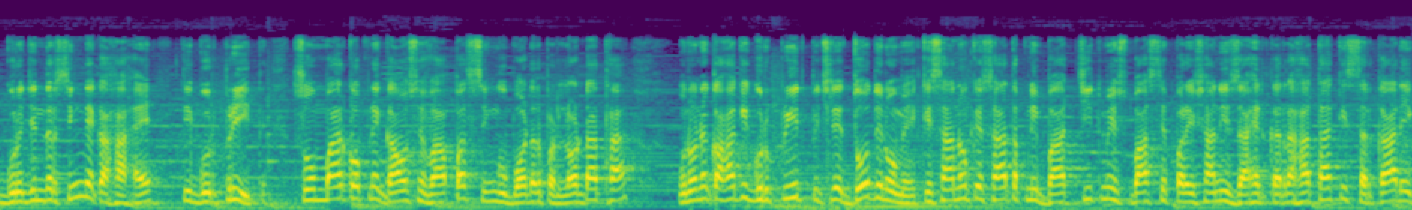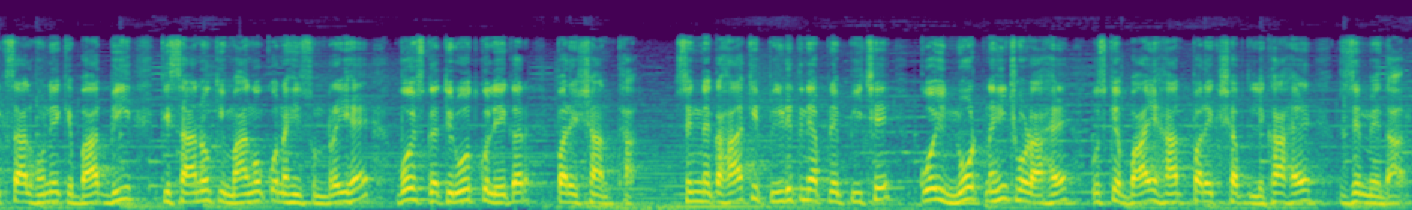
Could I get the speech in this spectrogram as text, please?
गुरजिंदर सिंह ने कहा है कि गुरप्रीत सोमवार को अपने गाँव से वापस सिंगू बॉर्डर पर लौटा था उन्होंने कहा कि गुरप्रीत पिछले दो दिनों में किसानों के साथ अपनी बातचीत में इस बात से परेशानी ज़ाहिर कर रहा था कि सरकार एक साल होने के बाद भी किसानों की मांगों को नहीं सुन रही है। वो इस गतिरोध को लेकर परेशान था। सिंह ने कहा कि पीड़ित ने अपने पीछे कोई नोट नहीं छोड़ा है। उसके बाएँ हाथ पर एक शब्द लिखा है, जिम्मेदार।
